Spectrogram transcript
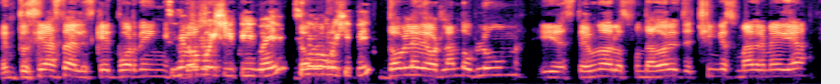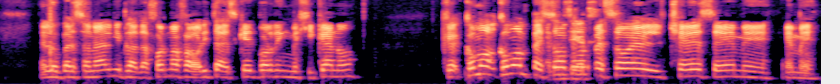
entusiasta del skateboarding. Sí, me veo muy hippie, güey. Sí, me veo muy hippie. doble de Orlando Bloom y este uno de los fundadores de Chingue su madre media. En lo personal, mi plataforma favorita de skateboarding mexicano. ¿Qué- ¿Cómo, cómo empezó, cómo empezó el CSMM?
